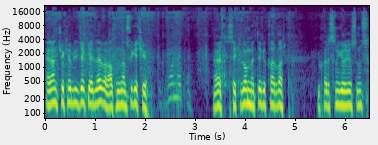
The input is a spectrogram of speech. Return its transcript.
Her an çökebilecek yerler var. Altından su geçiyor. 10 metre. Evet 8-10 metre bir kar var. Yukarısını görüyorsunuz.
